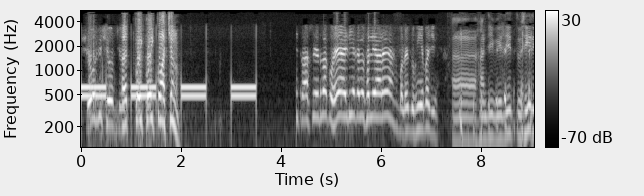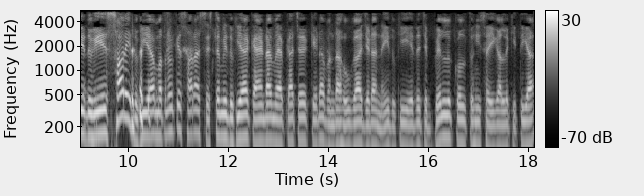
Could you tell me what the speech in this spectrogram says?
ਸ਼ੋਰ ਜੀ ਸ਼ੋਰ ਅ, ਕੋਈ ਕੋਈ ਕੁਐਸਚਨ ਟਰਸਟ ਰੇਟ ਦਾ ਕੋਈ ਆਈਡੀਆ ਕਦੋਂ ਥੱਲੇ ਆ ਰਿਹਾ ਬੜੇ ਦੁਖੀ ਆ ਭਾਜੀ। ਹਾਂਜੀ ਵੀਰ ਜੀ ਤੁਸੀਂ ਨਹੀਂ ਦੁਖੀ ਸਾਰੇ ਦੁਖੀ ਆ। ਮਤਲਬ ਕਿ ਸਾਰਾ ਸਿਸਟਮ ਹੀ ਦੁਖੀ ਆ। ਕੈਨੇਡਾ ਅਮਰੀਕਾ 'ਚ ਕਿਹੜਾ ਬੰਦਾ ਹੋਊਗਾ ਜਿਹੜਾ ਨਹੀਂ ਦੁਖੀ ਇਹਦੇ 'ਚ ਬਿਲਕੁਲ ਤੁਸੀਂ ਸਹੀ ਗੱਲ ਕੀਤੀ ਆ।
